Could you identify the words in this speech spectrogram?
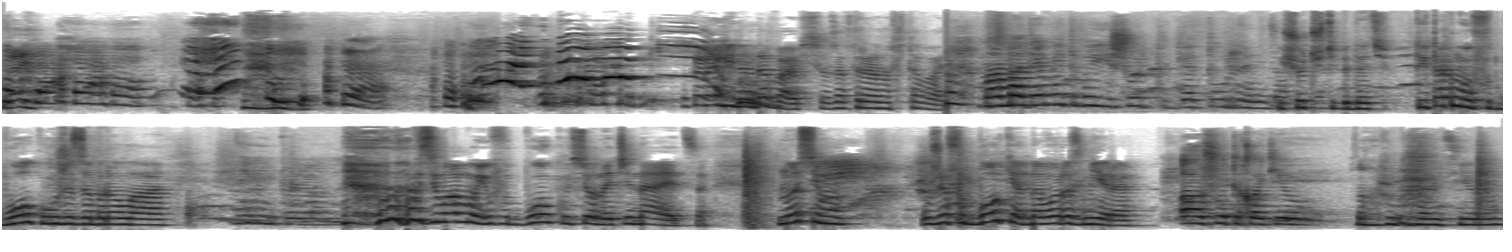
Дай. Ну, Каролина, давай, все, завтра рано вставать. Мама, дай мне твои шорты для турнира. Еще что тебе дать? Ты и так мою футболку уже забрала. Дай мне, пожалуйста. Она взяла мою футболку, все, начинается. Носим уже футболки одного размера. А что ты хотел? А что ты хотела?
